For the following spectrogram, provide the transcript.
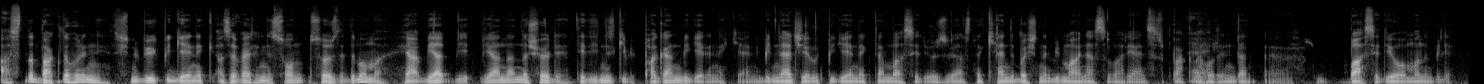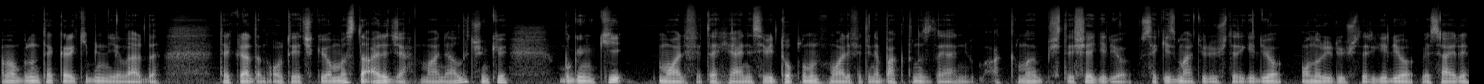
aslında baklava hani şimdi büyük bir gelenek az evvel hani son söz dedim ama ya bir, bir, bir yandan da şöyle dediğiniz gibi pagan bir gelenek yani binlerce yıllık bir gelenekten bahsediyoruz ve aslında kendi başına bir manası var yani sırf baklava evet. Bahsediyor olmanın bile. Ama bunun tekrar 2000'li yıllarda tekrardan ortaya çıkıyor olması da ayrıca manalı. Çünkü bugünkü muhalefete yani sivil toplumun muhalefetine baktığınızda yani aklıma işte şey geliyor 8 Mart yürüyüşleri geliyor onur yürüyüşleri geliyor vesaire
